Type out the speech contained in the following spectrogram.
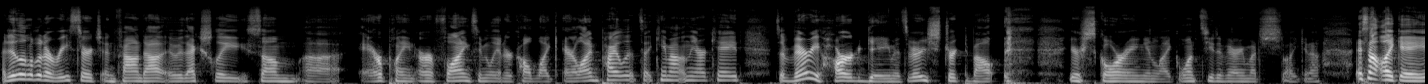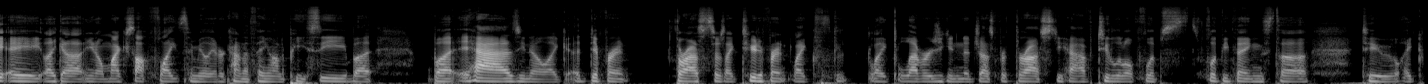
I did a little bit of research and found out it was actually some uh, airplane or flying simulator called like Airline Pilots that came out in the arcade. It's a very hard game. It's very strict about your scoring and like wants you to very much like you know. It's not like a a like a you know Microsoft Flight Simulator kind of thing on a PC, but but it has you know like a different thrusts. There's like two different like th- like levers you can adjust for thrust. You have two little flips, flippy things to to like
